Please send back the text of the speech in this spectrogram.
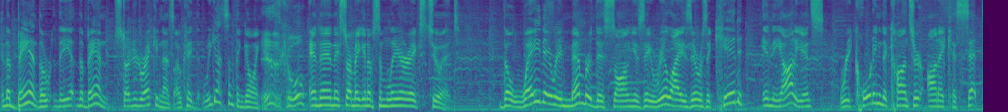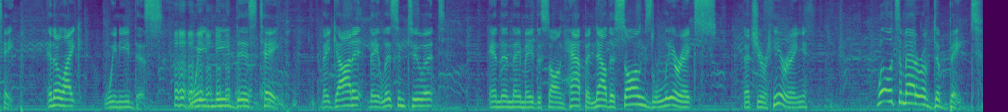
And the band, the the the band started to recognize, okay, we got something going here. This is cool. And then they start making up some lyrics to it. The way they remembered this song is they realized there was a kid in the audience recording the concert on a cassette tape. And they're like, we need this. We need this tape. They got it, they listened to it, and then they made the song happen. Now, the song's lyrics that you're hearing, well, it's a matter of debate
